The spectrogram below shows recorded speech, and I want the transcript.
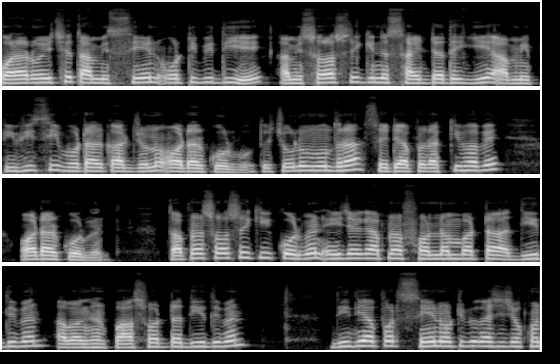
করা রয়েছে, তো আমি সেন ওটিপি দিয়ে আমি সরাসরি কিন্তু সাইটটাতে গিয়ে আমি পিভিসি ভোটার কার্ড জন্য অর্ডার করব। তো চলুন বন্ধুরা, সেটি আপনারা কীভাবে অর্ডার করবেন? তো আপনারা সরাসরি কী করবেন? এই জায়গায় আপনার ফোন নাম্বারটা দিয়ে দিবেন এবং এখানে পাসওয়ার্ডটা দিয়ে দিবেন। দিয়ে দেওয়ার পর সেন ওটিপি কাছে যখন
